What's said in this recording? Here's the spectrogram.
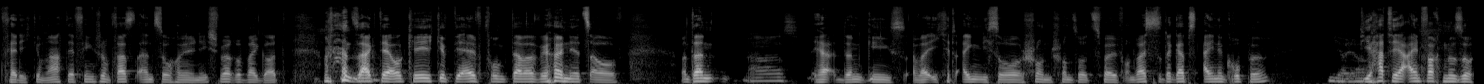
fertig gemacht. Der fing schon fast an zu heulen, ich schwöre bei Gott. Und dann sagt er, okay, ich gebe dir 11 Punkte, aber wir hören jetzt auf. Und dann Was? ja, dann ging's. Aber ich hätte eigentlich so schon, schon so zwölf. Und weißt du, da gab es eine Gruppe, Ja, ja. die hatte er einfach nur so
